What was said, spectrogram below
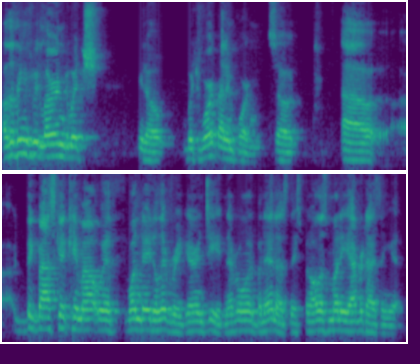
other things we learned, which you know, which weren't that important. So, uh, Big Basket came out with one day delivery guaranteed, and everyone went bananas. They spent all this money advertising it.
